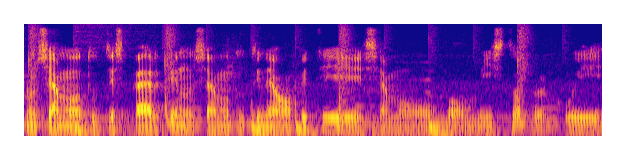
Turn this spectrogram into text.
non siamo tutti esperti, non siamo tutti neofiti, siamo un po' un misto, per cui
